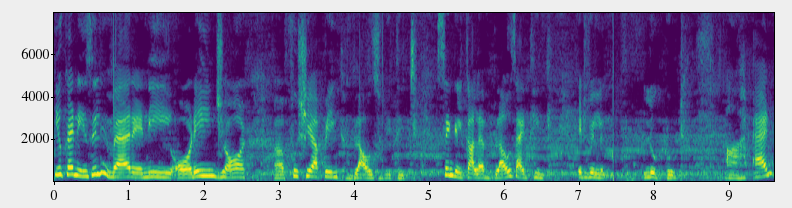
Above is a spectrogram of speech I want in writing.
You can easily wear any orange or uh, fuchsia pink blouse with it. Single color blouse i think it will look good. Uh, and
